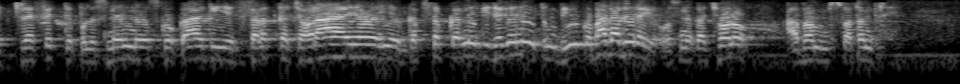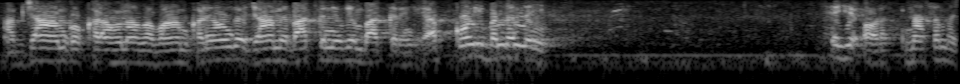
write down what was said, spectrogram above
एक ट्रैफ़िक के पुलिसमैन ने उसको कहा कि ये सड़क का चौराहा है यहाँ, ये गपशप करने की जगह नहीं, तुम भीड़ को बाधा दे रही हो। उसने कहा, छोड़ो, अब हम स्वतंत्र हैं। अब जहाँ हमको खड़ा होना होगा, वहाँ हम खड़े होंगे। जहाँ हमें बात करनी होगी, हम बात करेंगे। अब कोई बंधन नहीं। ये औरत ना समझ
